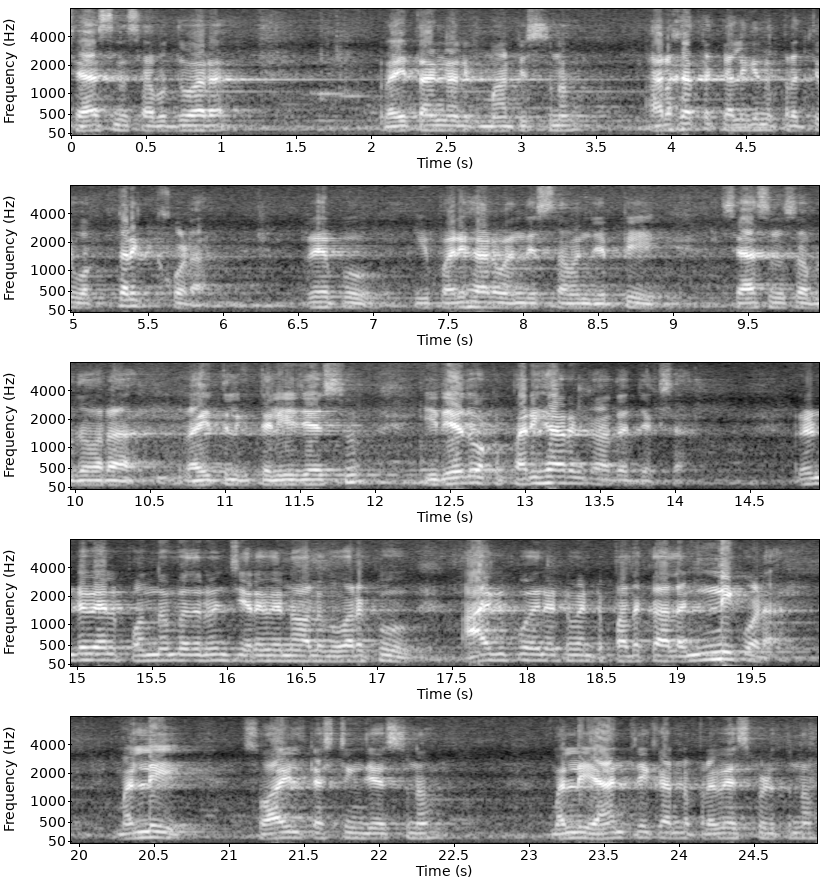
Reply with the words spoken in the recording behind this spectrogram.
శాసనసభ ద్వారా రైతాంగానికి మాటిస్తున్నాం. అర్హత కలిగిన ప్రతి ఒక్కరికి కూడా రేపు ఈ పరిహారం అందిస్తామని చెప్పి శాసనసభ ద్వారా రైతులకు తెలియజేస్తూ ఇదేదో ఒక పరిహారం కాదు అధ్యక్ష. రెండు వేల పంతొమ్మిది నుంచి ఇరవై నాలుగు వరకు ఆగిపోయినటువంటి పథకాలన్నీ కూడా మళ్ళీ సాయిల్ టెస్టింగ్ చేస్తున్నాం మళ్ళీ యాంత్రీకరణ ప్రవేశపెడుతున్నాం.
